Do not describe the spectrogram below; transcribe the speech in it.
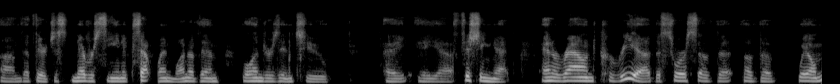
um, that they're just never seen except when one of them blunders into a, a, uh, fishing net. And around Korea, the source of the, of the whale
